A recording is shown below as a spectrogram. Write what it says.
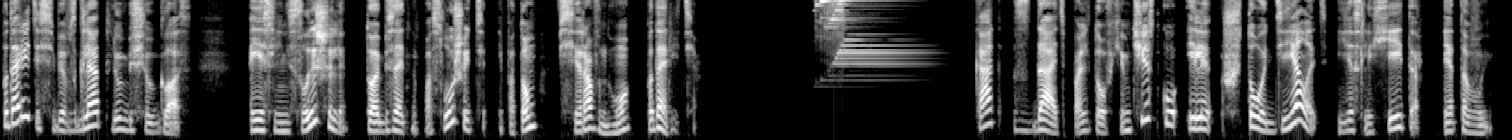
подарите себе взгляд любящих глаз. А если не слышали, то обязательно послушайте и потом все равно подарите. Как сдать пальто в химчистку или что делать, если хейтер — это вы?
